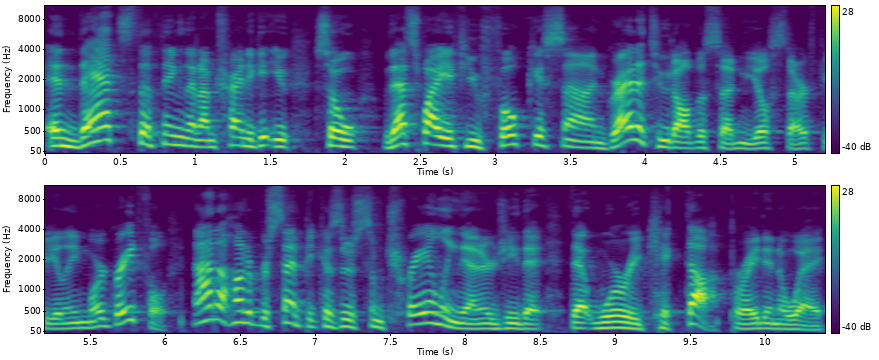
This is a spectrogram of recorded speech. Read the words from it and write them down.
and that's the thing that I'm trying to get you. So that's why if you focus on gratitude, all of a sudden you'll start feeling more grateful. Not 100% because there's some trailing energy that, that worry kicked up, right, in a way,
